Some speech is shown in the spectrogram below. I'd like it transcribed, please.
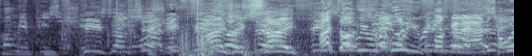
Call me a piece of shit. Piece of shit. Isaac Scythe. I thought we were cool, you fucking asshole.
